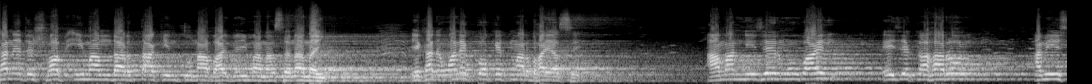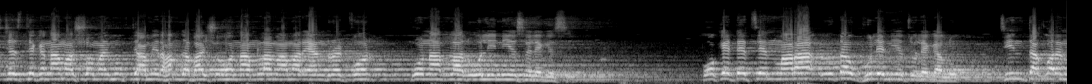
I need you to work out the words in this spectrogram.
এখানে যে সব ইমানদার তা কিন্তু না ভাই, বেঈমান আছে না নাই? এখানে অনেক পকেটমার ভাই আছে। আমার নিজের মোবাইল, এই যে কাহারল, আমি স্টেজ থেকে নামার সময় মুক্তি আমির হামদা ভাই সহ নামলাম আমার অ্যান্ড্রয়েড ফোন কোন আল্লাহর ওলি নিয়ে চলে গেছে। পকেটে চেন মারা, ওটাও খুলে নিয়ে চলে গেল। চিন্তা করেন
